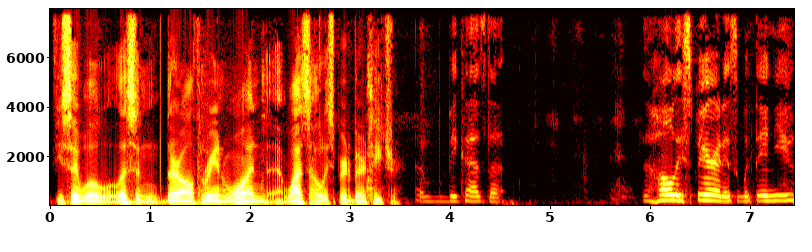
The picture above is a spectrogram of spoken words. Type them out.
If you say, well, listen, they're all three in one, why is the Holy Spirit a better teacher? because the the Holy Spirit is within you,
